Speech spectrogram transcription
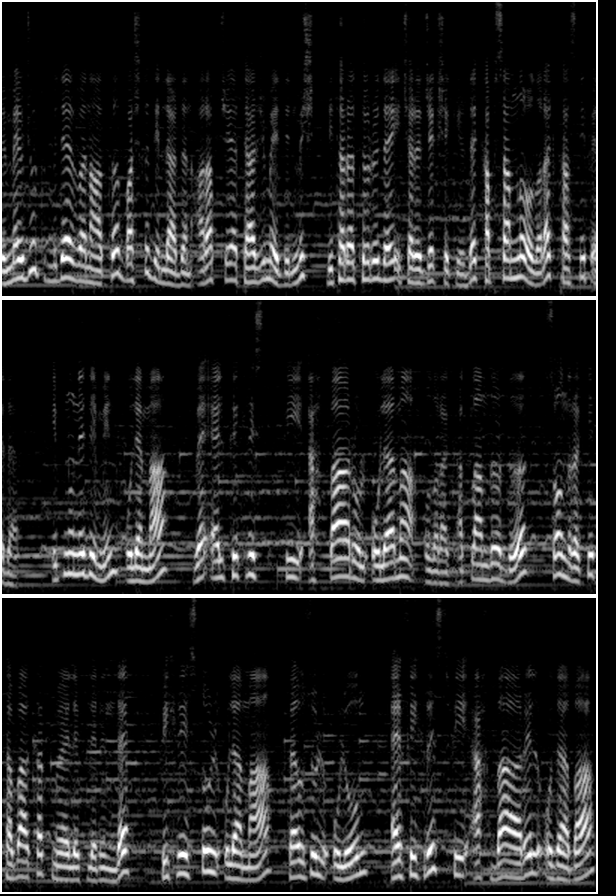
ve mevcut müdevvenatı başka dillerden Arapçaya tercüme edilmiş literatürü de içerecek şekilde kapsamlı olarak tasnif eder. İbn Nedim'in ulema ve El Fihrist fi Ahbarul Ulema olarak adlandırdığı sonraki tabakat müelliflerinde Fihristul Ulema, Fevzul Ulum, El Fihrist fi Ahbaril Udaba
